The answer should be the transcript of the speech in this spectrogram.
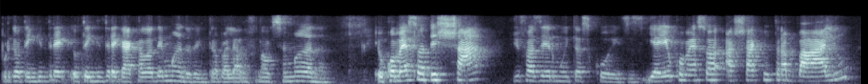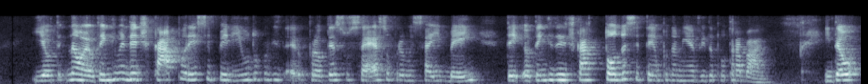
porque eu tenho que entregar, eu tenho que entregar aquela demanda, eu tenho que trabalhar no final de semana. Eu começo a deixar de fazer muitas coisas. E aí eu começo a achar que o trabalho e eu não, eu tenho que me dedicar por esse período porque é, para eu ter sucesso, para eu me sair bem, eu tenho que dedicar todo esse tempo da minha vida para o trabalho. Então,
